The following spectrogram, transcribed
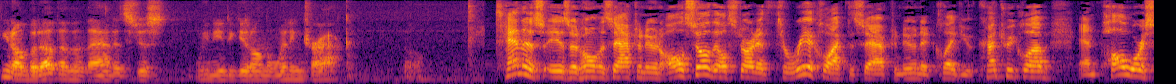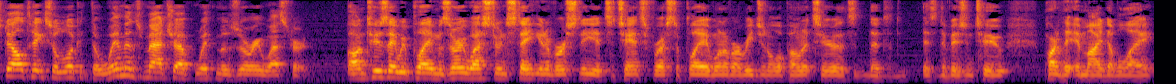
you know, but other than that, it's just we need to get on the winning track. So. Tennis is at home this afternoon. Also, they'll start at 3 o'clock this afternoon at Clayview Country Club. And Paul Worstel takes a look at the women's matchup with Missouri Western. On Tuesday, we play Missouri Western State University. It's a chance for us to play one of our regional opponents here. That's, that's Division Two, part of the MIAA.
